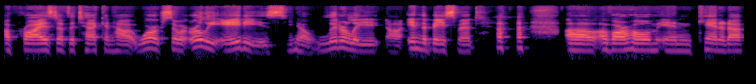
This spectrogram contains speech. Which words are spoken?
apprised of the tech and how it works. So early 80s, you know, literally uh, in the basement uh, of our home in Canada,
